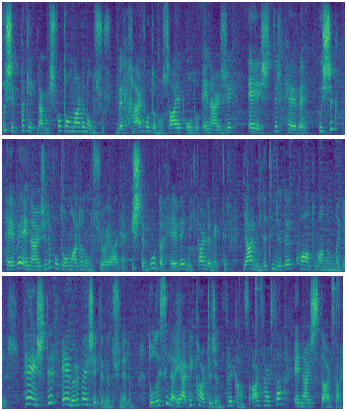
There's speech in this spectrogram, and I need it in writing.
ışık paketlenmiş fotonlardan oluşur ve her fotonun sahip olduğu enerji E eşittir HV. Işık HV enerjili fotonlardan oluşuyor yani. İşte burada HV miktar demektir. Yani Latince'de kuantum anlamına gelir. H eşittir E bölü B şeklinde düşünelim. Dolayısıyla eğer bir parçacığın frekansı artarsa enerjisi de artar.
